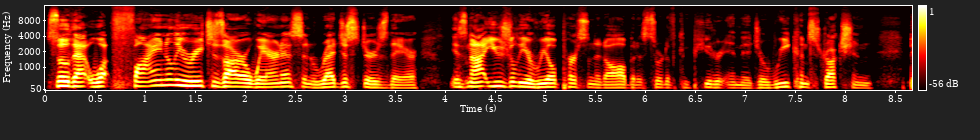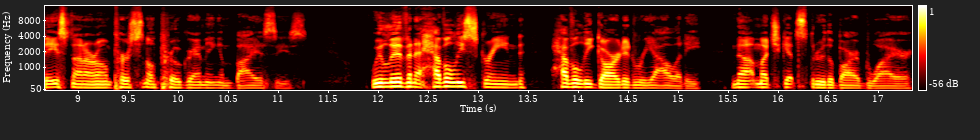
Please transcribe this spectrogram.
so that what finally reaches our awareness and registers there is not usually a real person at all, but a sort of computer image, a reconstruction based on our own personal programming and biases. We live in a heavily screened, heavily guarded reality not much gets through the barbed wire.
